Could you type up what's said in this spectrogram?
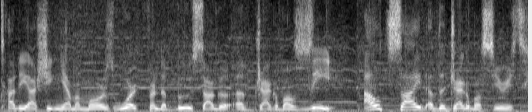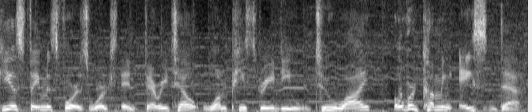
Tadayoshi Yamamoto's work from the Buu saga of Dragon Ball Z. Outside of the Dragon Ball series, he is famous for his works in Fairy Tail, One Piece 3D 2Y, Overcoming Ace Death,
